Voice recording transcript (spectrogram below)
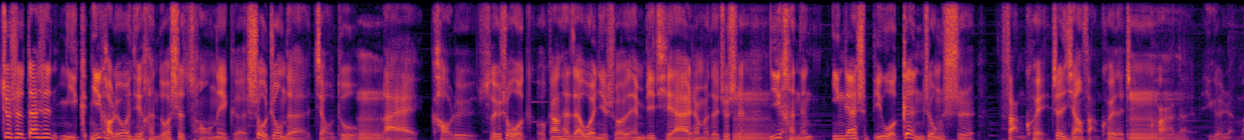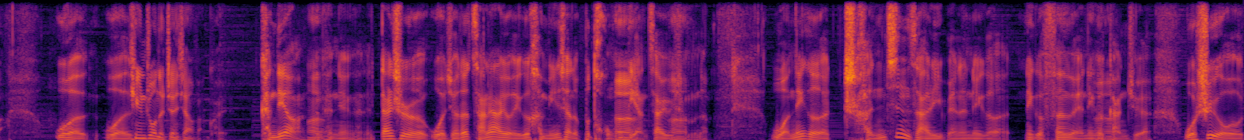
就是，但是你你考虑问题很多是从那个受众的角度嗯。来考虑，所以说我我刚才在问你说 MBTI 什么的，就是嗯。你可能应该是比我更重视反馈、正向反馈的这一块的一个人吧，我我听众的正向反馈。肯定啊，嗯。肯定肯定。但是我觉得咱俩有一个很明显的不同点嗯在于什么呢？我那个沉浸在里边的那个那个氛围、那个嗯感觉，我是有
